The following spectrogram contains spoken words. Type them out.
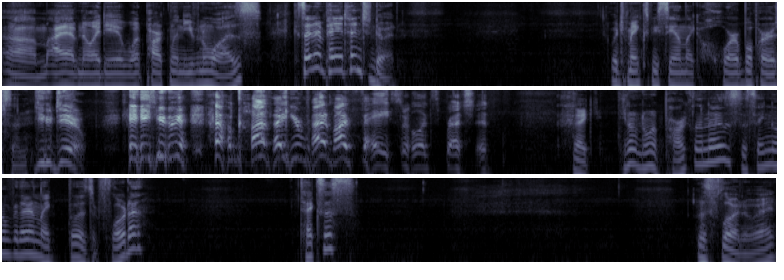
Um, I have no idea what Parkland even was because I didn't pay attention to it. Which makes me sound like a horrible person. You do. you, I'm glad that you read my facial expression. Like, you don't know what Parkland is? The thing over there in, like, what is it, Florida? Texas? It was Florida, right?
